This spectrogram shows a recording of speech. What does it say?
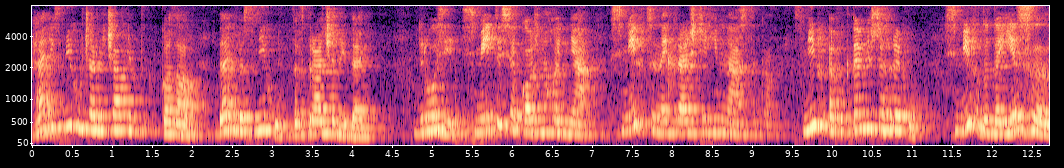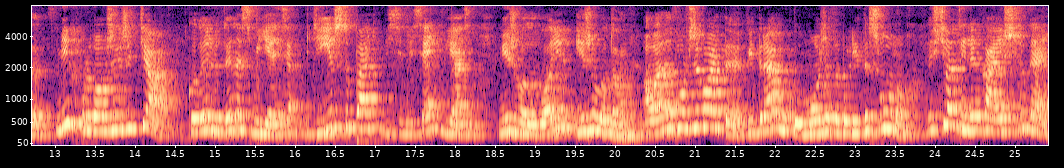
Геній сміху Чарлі Чаплін казав: день без сміху це втрачений день. Друзі, смійтеся кожного дня. Сміх це найкраща гімнастика. Сміх ефективніше грипу. Сміх додає сили. Сміх продовжує життя. Коли людина сміється, в дії вступають 80 м'язів між головою і животом. Але не зловживайте, від реготу може заболіти шлунок. Ну що ти лякаєш людей?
